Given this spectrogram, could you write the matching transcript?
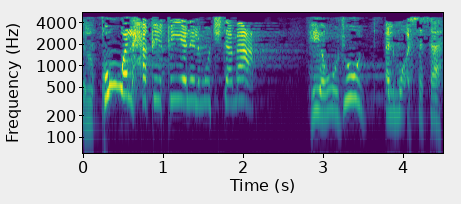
القوة الحقيقية للمجتمع هي وجود المؤسسات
